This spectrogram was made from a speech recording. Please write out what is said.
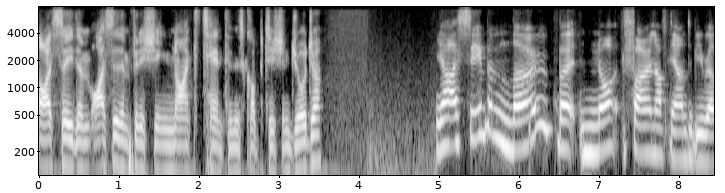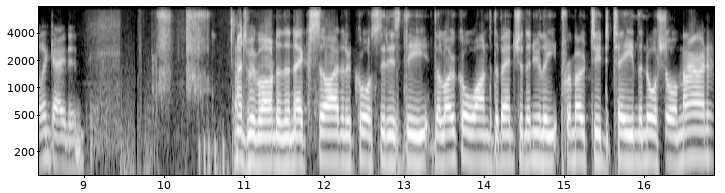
I see them. I see them finishing ninth, tenth in this competition. Georgia. Yeah, I see them low, but not far enough down to be relegated. Let's move on to the next side, and of course, it is the, the local one to the bench and the newly promoted team, the North Shore Mariners.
